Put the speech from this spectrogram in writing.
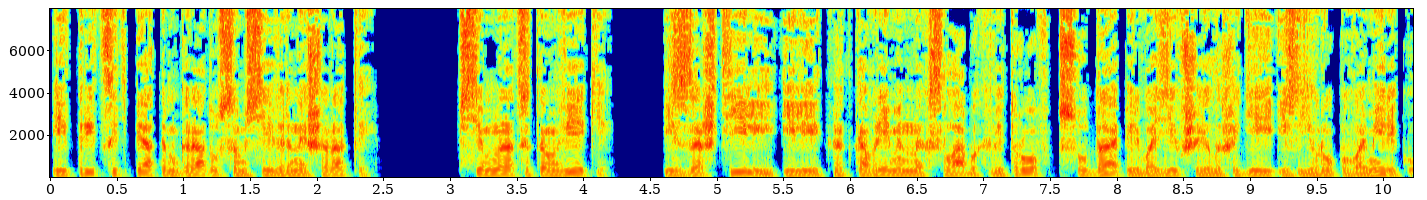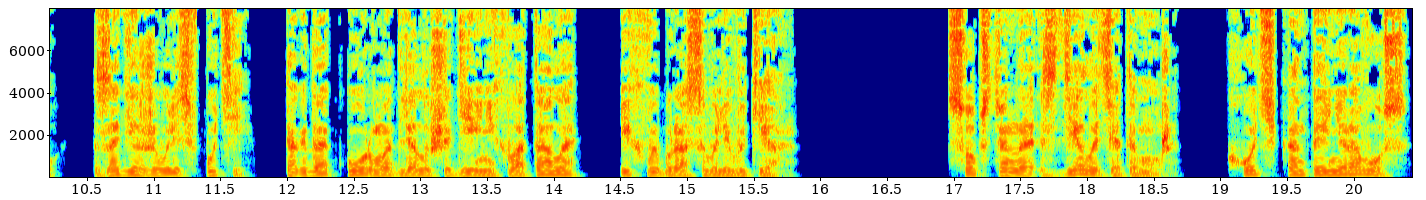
и 35 градусом северной широты. В XVII веке из-за штилей или кратковременных слабых ветров суда, перевозившие лошадей из Европы в Америку, задерживались в пути. Когда корма для лошадей не хватало, их выбрасывали в океан. Собственно, сделать это может хоть контейнеровоз,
